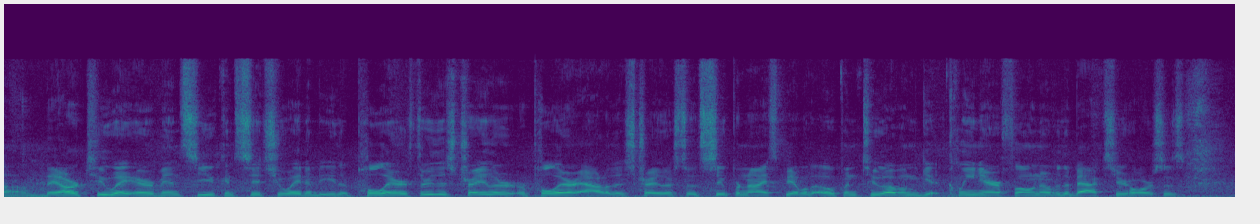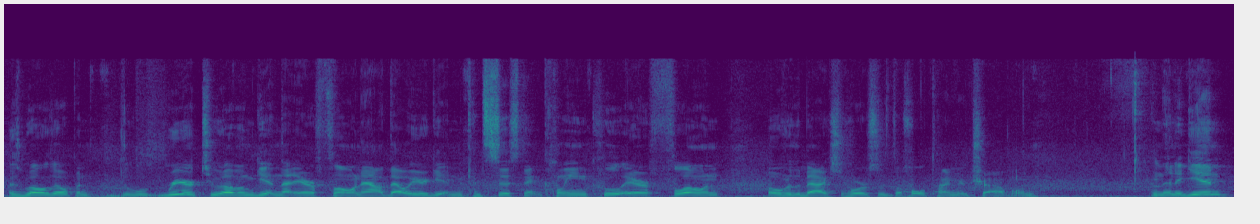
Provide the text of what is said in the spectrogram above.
Um, they are two-way air vents, so you can situate them to either pull air through this trailer or pull air out of this trailer. So it's super nice to be able to open two of them, get clean air flowing over the backs of your horses, as well as open the rear two of them, getting that air flowing out. That way you're getting consistent, clean, cool air flowing over the backs of your horses the whole time you're traveling. And then again,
